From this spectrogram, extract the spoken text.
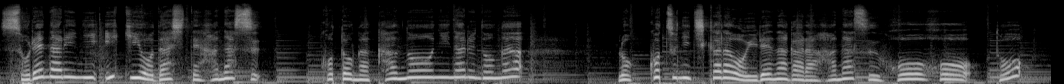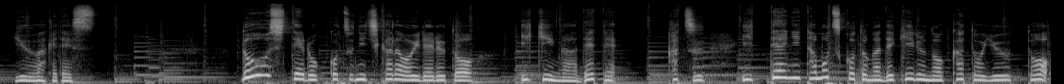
それなりに息を出して話すことが可能になるのが肋骨に力を入れながら話す方法というわけです。どうして肋骨に力を入れると息が出てかつ一定に保つことができるのかというと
